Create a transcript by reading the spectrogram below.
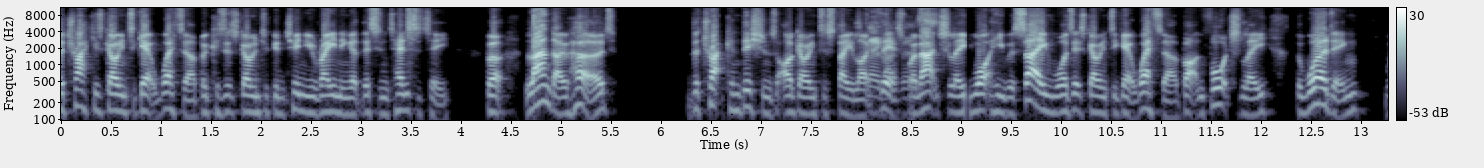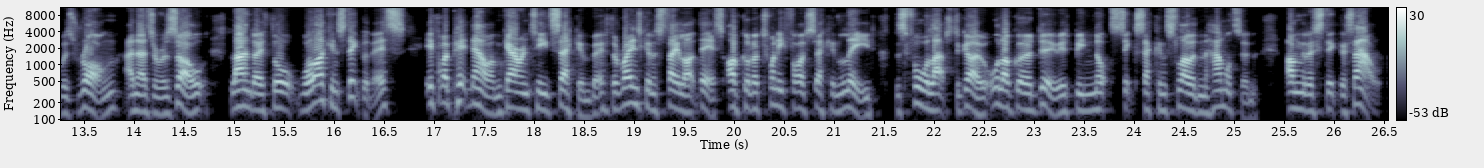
the track is going to get wetter because it's going to continue raining at this intensity. But Lando heard the track conditions are going to stay like, Stay like this, When this. actually, what he was saying was it's going to get wetter. But unfortunately, the wording was wrong. And as a result, Lando thought, well, I can stick with this. If I pit now, I'm guaranteed second. But if the rain's going to stay like this, I've got a 25 second lead. There's four laps to go. All I've got to do is be not six seconds slower than Hamilton. I'm going to stick this out.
